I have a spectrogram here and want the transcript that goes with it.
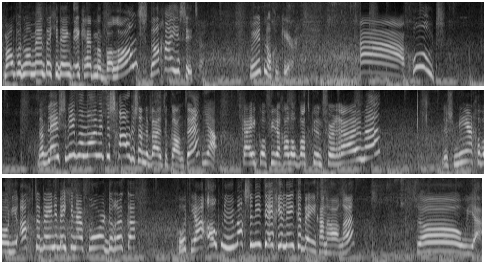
Maar op het moment dat je denkt, ik heb mijn balans, dan ga je zitten. Doe je het nog een keer. Ah, goed. Dan bleef ze ieder geval mooi met de schouders aan de buitenkant, hè? Ja. Kijken of je er al op wat kunt verruimen. Dus meer gewoon die achterbeen een beetje naar voren drukken. Goed, ja, ook nu mag ze niet tegen je linkerbeen gaan hangen. Zo, ja.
